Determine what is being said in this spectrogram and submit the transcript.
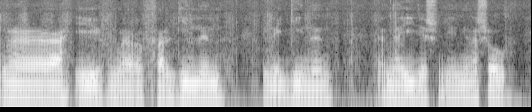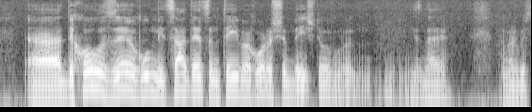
И фаргинен или гинен на не, не нашел Дехол зе гумица децем тейва гора шибей, что, не знаю, может быть,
